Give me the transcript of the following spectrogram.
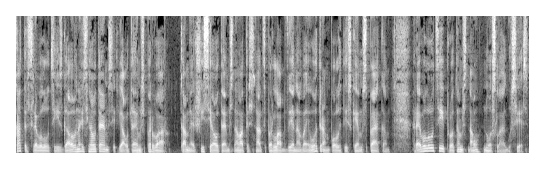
Katras revolūcijas galvenais jautājums ir jautājums par varu kamēr šis jautājums nav atrisināts par labu vienam vai otram politiskajam spēkam, revolūcija, protams, nav noslēgusies.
